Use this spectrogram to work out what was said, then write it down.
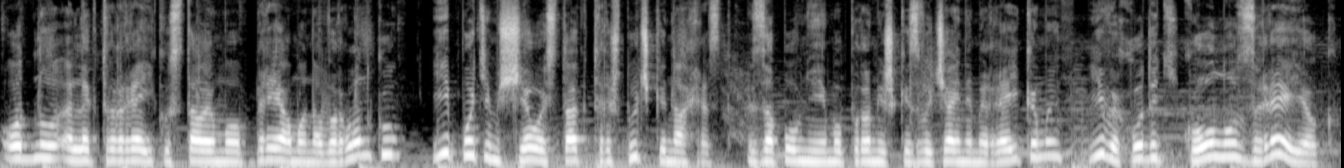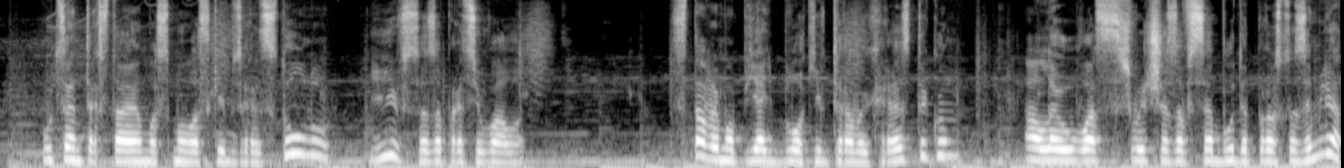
Одну електрорейку ставимо прямо на воронку, і потім ще ось так три штучки нахрест. Заповнюємо проміжки звичайними рейками, і виходить коло з рейок. У центр ставимо смолоскип з редстоуну, і все запрацювало. Ставимо 5 блоків трави хрестиком, але у вас швидше за все буде просто земля,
